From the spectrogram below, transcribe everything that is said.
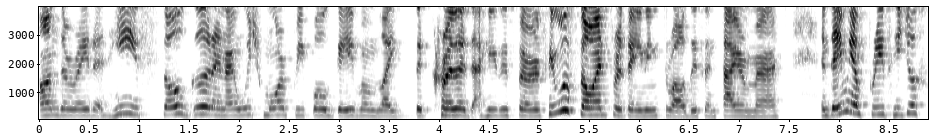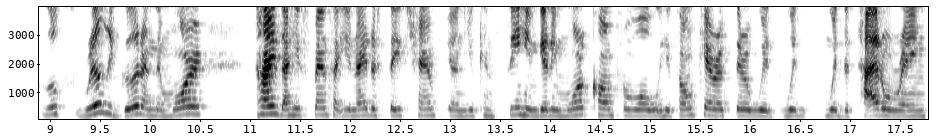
underrated. He is so good, and I wish more people gave him like the credit that he deserves. He was so entertaining throughout this entire match. And Damian Priest, he just looks really good, and the more time that he spends at United States champion, you can see him getting more comfortable with his own character, with with with the title ring.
